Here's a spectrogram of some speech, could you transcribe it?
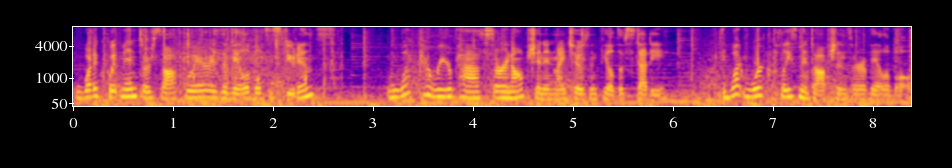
What equipment or software is available to students? What career paths are an option in my chosen field of study? What work placement options are available?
